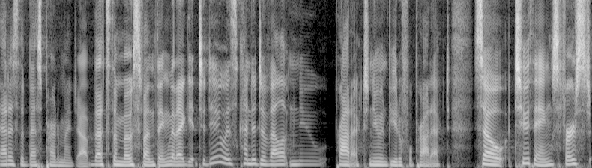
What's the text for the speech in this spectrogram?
that is the best part of my job. That's the most fun thing that I get to do is kind of develop new product, new and beautiful product. So, two things. First,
